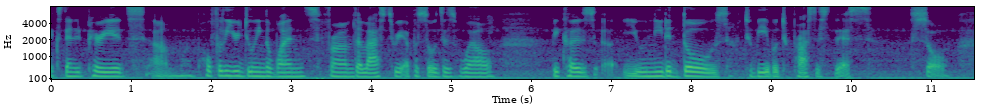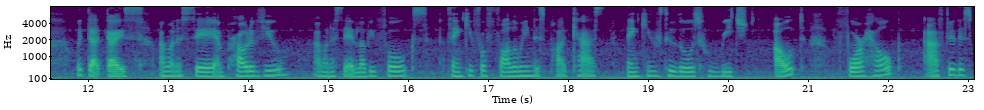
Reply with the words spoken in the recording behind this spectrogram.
extended periods. Um, hopefully, you're doing the ones from the last three episodes as well, because uh, you needed those to be able to process this. So, with that, guys, I want to say I'm proud of you. I want to say I love you, folks. Thank you for following this podcast. Thank you to those who reached out for help after this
